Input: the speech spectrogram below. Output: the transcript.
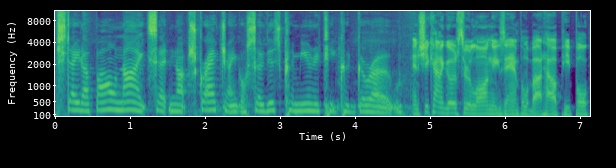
stayed up all night setting up Scratch Ankles so this community could grow. And she kind of goes through a long example about how people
